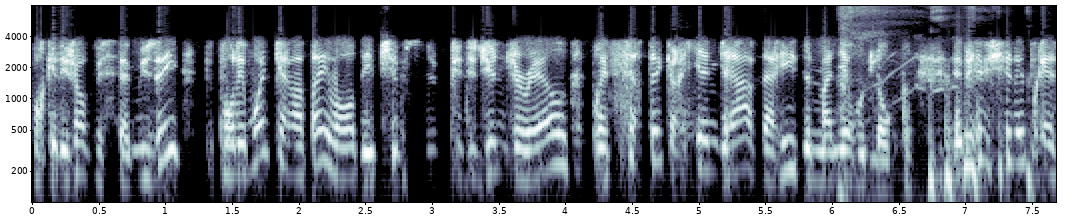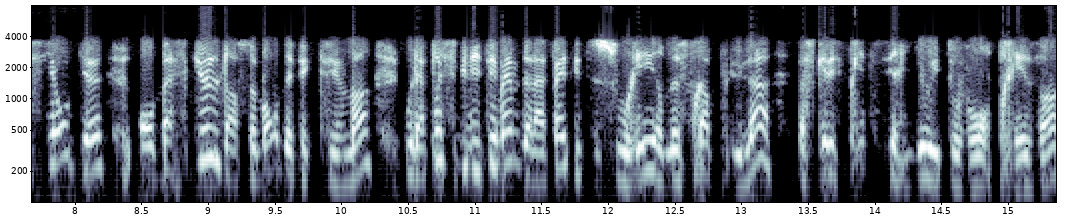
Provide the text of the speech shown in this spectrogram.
pour que les gens puissent s'amuser. Pour les moins de 40 ans, il va y avoir des chips puis du ginger ale pour être certain que rien de grave n'arrive d'une manière ou de l'autre. Eh bien, j'ai l'impression que on bascule dans ce monde, effectivement, où la possibilité même de la fête et du sourire ne sera plus là, parce que l'esprit de sérieux est toujours présent.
